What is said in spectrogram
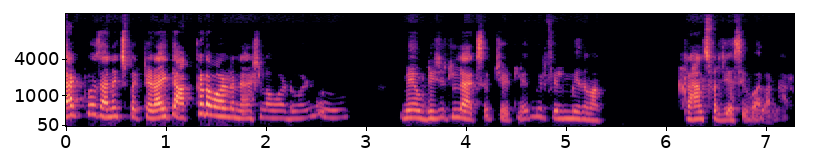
దట్ వాజ్ అన్ఎక్స్పెక్టెడ్ అయితే అక్కడ వాళ్ళు నేషనల్ అవార్డు వాళ్ళు మేము డిజిటల్ యాక్సెప్ట్ చేయట్లేదు. మీరు ఫిల్మ్ మీద మాకు ట్రాన్స్ఫర్ చేసి ఇవ్వాలన్నారు.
